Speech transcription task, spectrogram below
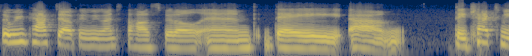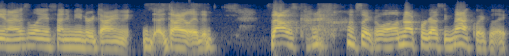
So we packed up and we went to the hospital and they, um, they checked me and I was only a centimeter di- dilated. So that was kind of, I was like, well, I'm not progressing that quickly.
